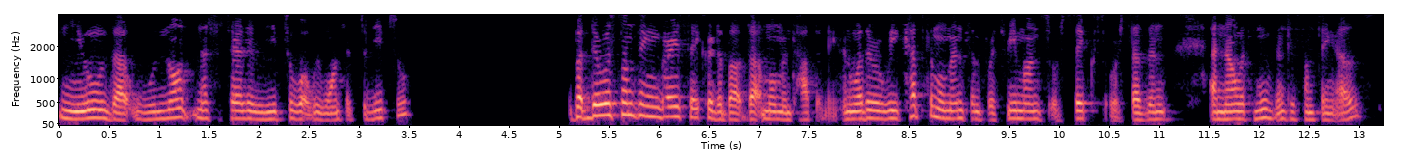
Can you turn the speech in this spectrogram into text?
knew that would not necessarily lead to what we wanted to lead to. But there was something very sacred about that moment happening. And whether we kept the momentum for three months or six or seven, and now it moved into something else,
